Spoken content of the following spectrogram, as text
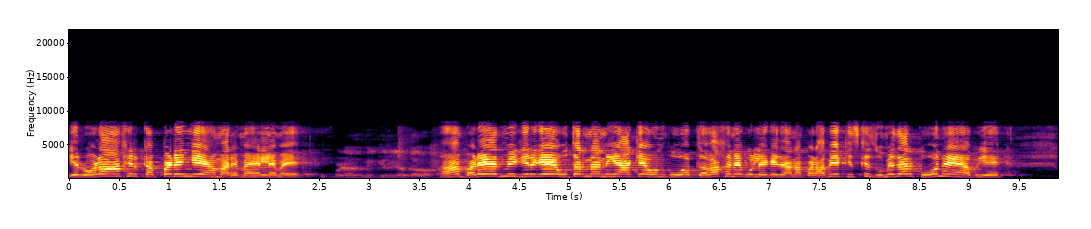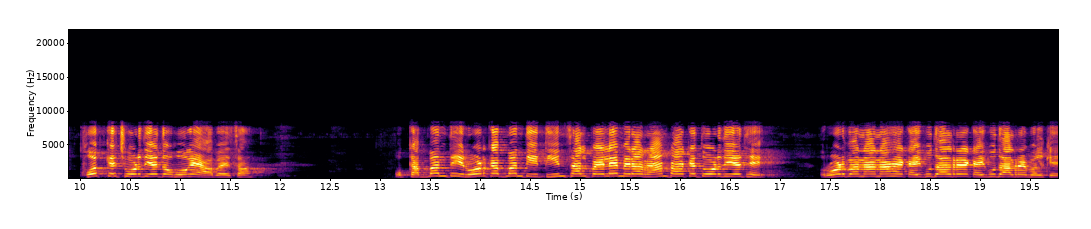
ये रोड़ा आखिर कब पड़ेंगे हमारे महल्ले में? बड़े आदमी गिर गया हाँ बड़े आदमी गिर गए उतरना नहीं आके उनको अब दवाखाने को लेके जाना पड़ा। अब ये किसके जिम्मेदार कौन है अब ये? खोद के छोड़ दिए तो हो गया अब ऐसा। वो कब बनती? रोड कब बनती? तीन साल पहले मेरा रैम्प आके तोड़ दिए थे। रोड बनाना है कई को डाल रहे कई को डाल रहे बोल के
